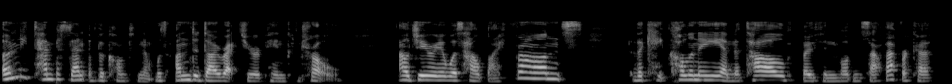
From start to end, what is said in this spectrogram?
only 10% of the continent was under direct European control. Algeria was held by France, the Cape Colony and Natal, both in modern South Africa,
